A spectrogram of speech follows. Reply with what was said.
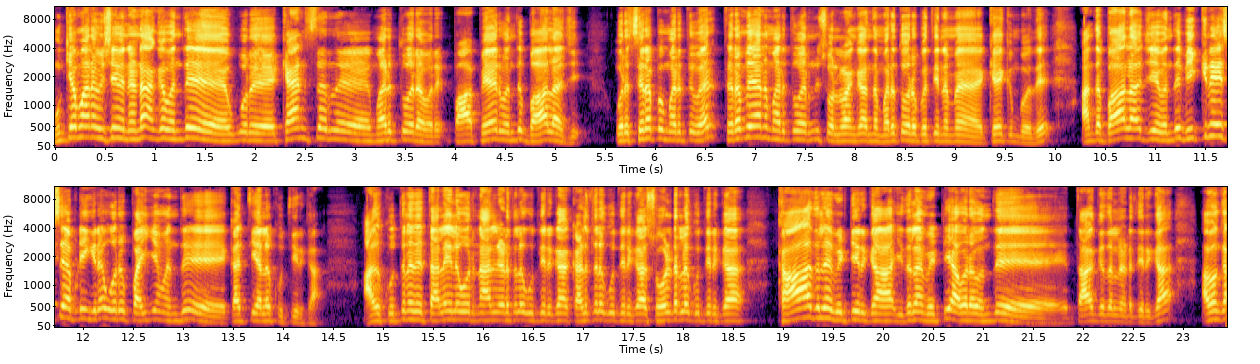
முக்கியமான விஷயம் என்னென்னா அங்கே வந்து ஒரு கேன்சர் மருத்துவர் அவர். பா பேர் வந்து பாலாஜி. ஒரு சிறப்பு மருத்துவர் திறமையான மருத்துவர்னு சொல்கிறாங்க அந்த மருத்துவரை பற்றி நம்ம கேட்கும்போது அந்த பாலாஜியை வந்து விக்னேஷ் அப்படிங்கிற ஒரு பையன் வந்து கத்தியால் குத்தியிருக்கான். அது குத்துனது தலையில் ஒரு நாலு இடத்துல குத்திருக்கா கழுத்தில் குத்திருக்கா ஷோல்டரில் குத்திருக்கா காதில் வெட்டியிருக்கா இதெல்லாம் வெட்டி அவரை வந்து தாக்குதல் நடத்தியிருக்கா. அவங்க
